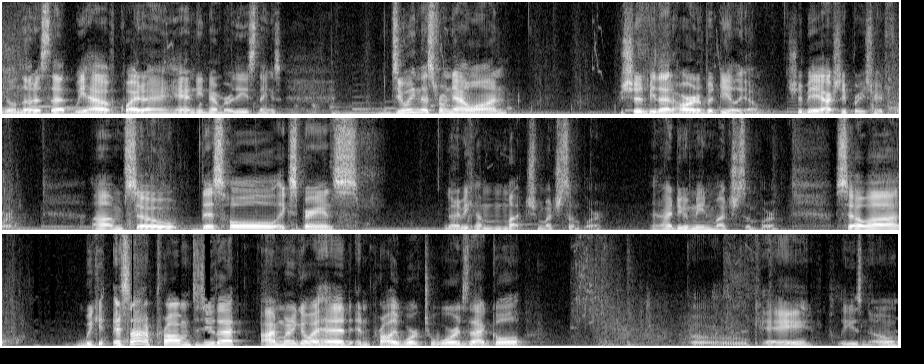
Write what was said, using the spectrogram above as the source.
You'll notice that we have quite a handy number of these things. Doing this from now on shouldn't be that hard of a dealio. Should be actually pretty straightforward. Um, so this whole experience going to become much, much simpler. And I do mean much simpler. So uh, we can, it's not a problem to do that. I'm going to go ahead and probably work towards that goal. Okay, please no.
